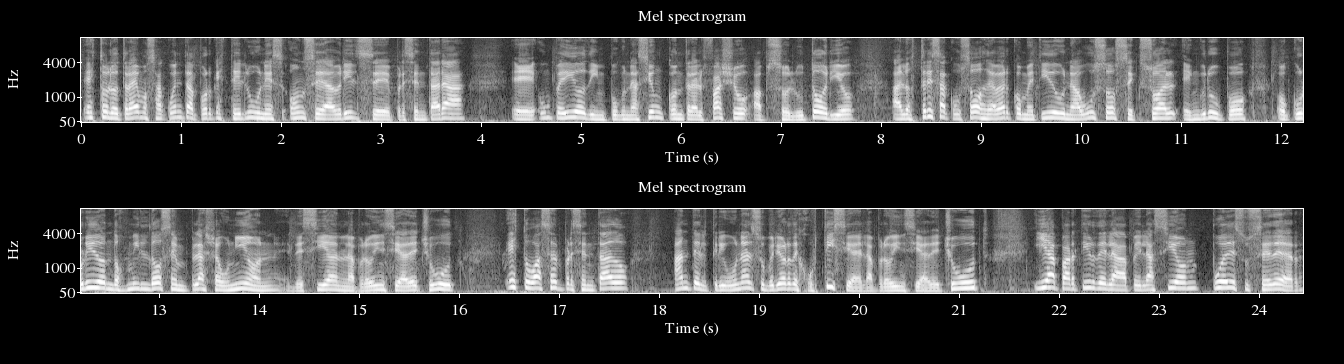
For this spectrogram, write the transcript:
Esto lo traemos a cuenta porque este lunes 11 de abril se presentará eh, un pedido de impugnación contra el fallo absolutorio a los tres acusados de haber cometido un abuso sexual en grupo ocurrido en 2012 en Playa Unión, decía en la provincia de Chubut. Esto va a ser presentado ante el Tribunal Superior de Justicia de la provincia de Chubut y a partir de la apelación puede suceder,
